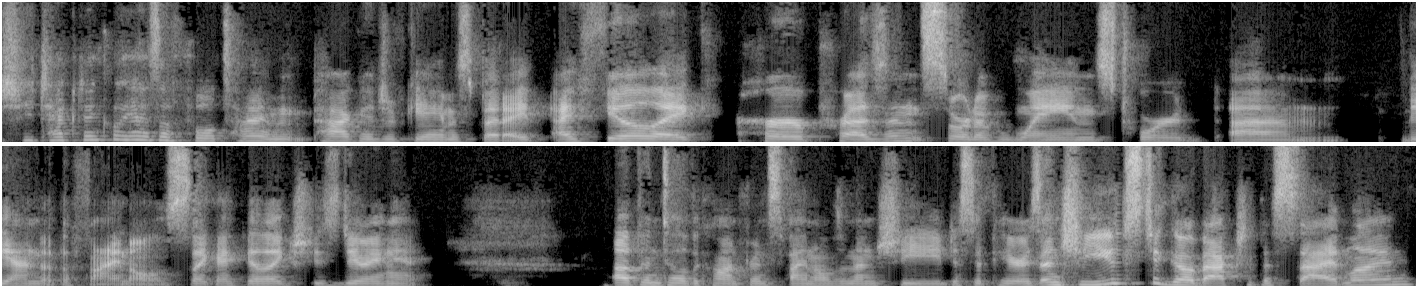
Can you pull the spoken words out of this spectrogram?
She technically has a full time package of games, but I I feel like her presence sort of wanes toward um, the end of the finals. Like I feel like she's doing it up until the conference finals, and then she disappears. And she used to go back to the sideline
